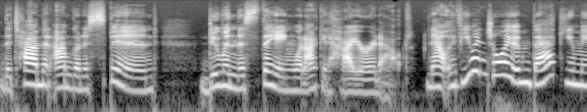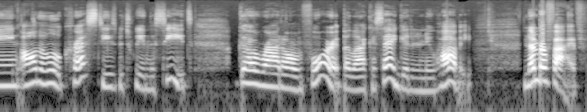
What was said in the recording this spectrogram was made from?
the time that I'm going to spend doing this thing when I could hire it out. Now, if you enjoy vacuuming all the little crusties between the seats, go right on for it. But like I said, get a new hobby. Number five,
